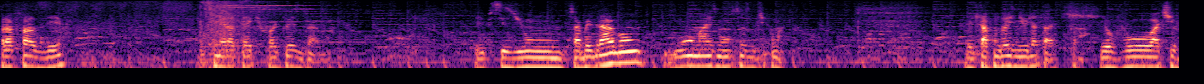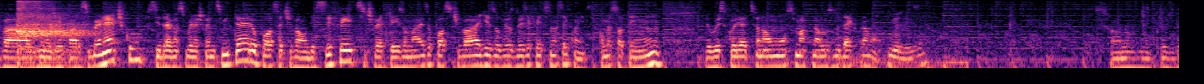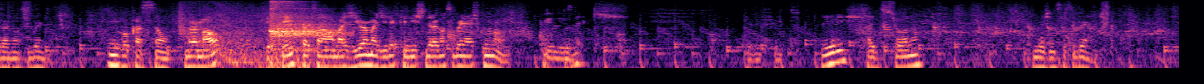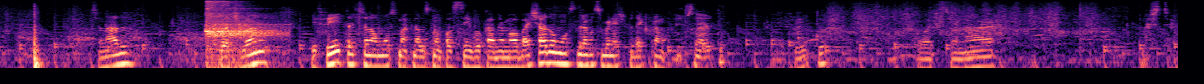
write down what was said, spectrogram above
para fazer Chimera Tech Fortress Dragon. Ele precisa de um Cyber Dragon e um ou mais monstros do tipo máquina. Ele tá com 2000 de ataque. Eu vou ativar a linha de reparo cibernético. Se dragão cibernético é no cemitério, eu posso ativar um desses efeitos. Se tiver três ou mais, eu posso ativar e resolver os dois efeitos na sequência. Como eu só tenho um, eu vou escolher adicionar um monstro máquina luz do deck pra mão. Beleza. Só no núcleo de dragão cibernético. Invocação normal. Pra adicionar uma magia ou armadilha que liste dragão cibernético no nome do Beleza. deck. Pelo efeito dele, adiciono emergência cibernética. Adicionado. Estou ativando. Efeito, adicionar um monstro máquina luz que não possa ser invocado normal ou baixado ou um monstro dragão cibernético do deck pra mão. Certo. Efeito. Vou adicionar. Master.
